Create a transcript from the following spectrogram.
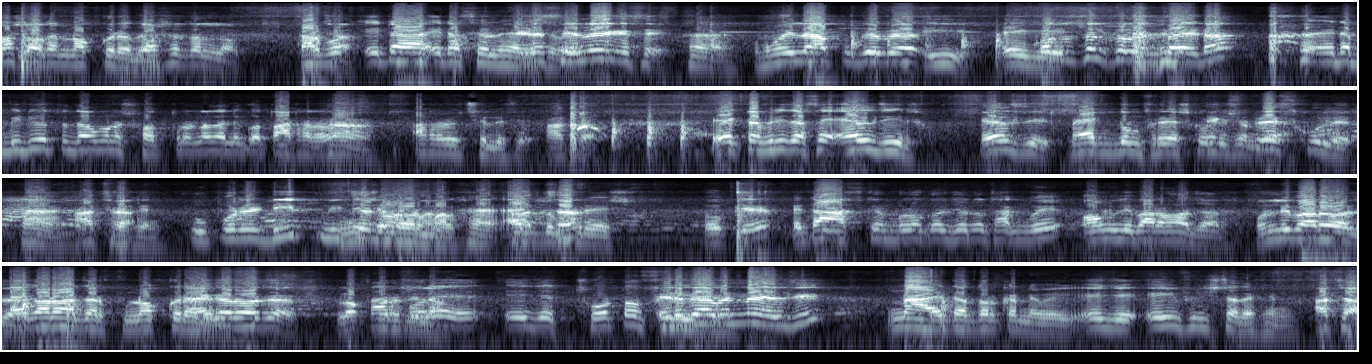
দশ হাজার knock করে দেন। দশ হাজার লক। তারপর এটা এটা সেল হয়ে এটা গেছে সেল হয়ে গেছে? হ্যাঁ। মহিলা আপুকে ই? কত সেল করলেন ভাই এটা? এটা ভিডিওতে দাও মানে সতেরো না জানি কত আঠারো। হ্যাঁ। আঠারো ছেলেছে আচ্ছা। একটা ফ্রিজ আছে এলজির এলজির একদম ফ্রেশ কন্ডিশন ফ্রেশ কুলার হ্যাঁ আচ্ছা দেখেন উপরে ডিপ নিচে নরমাল হ্যাঁ একদম ফ্রেশ ওকে এটা আজকের ব্লকের জন্য থাকবে অনলি বারো হাজার। অনলি বারো হাজার? এগারো হাজার লক করে। এগারো হাজার লক করে এই যে ছোট ফ্রিজ এটা যাবেন না এলজি না এটা দরকার নেই এই যে এই ফ্রিজটা দেখেন। আচ্ছা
